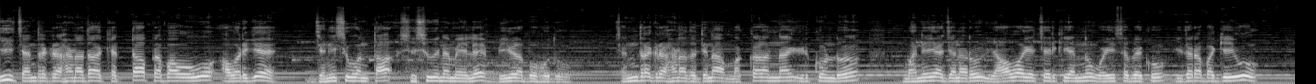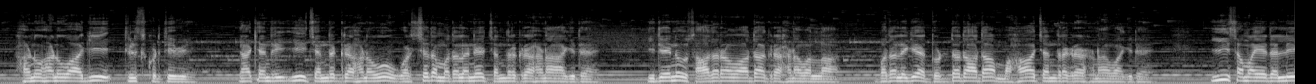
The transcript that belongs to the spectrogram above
ಈ ಚಂದ್ರಗ್ರಹಣದ ಕೆಟ್ಟ ಪ್ರಭಾವವು ಅವರಿಗೆ ಜನಿಸುವಂಥ ಶಿಶುವಿನ ಮೇಲೆ ಬೀಳಬಹುದು. ಚಂದ್ರಗ್ರಹಣದ ದಿನ ಮಕ್ಕಳನ್ನು ಹಿಡ್ಕೊಂಡು ಮನೆಯ ಜನರು ಯಾವ ಎಚ್ಚರಿಕೆಯನ್ನು ವಹಿಸಬೇಕು ಇದರ ಬಗ್ಗೆಯೂ ಹಣು ಹಣುವಾಗಿ ತಿಳಿಸ್ಕೊಡ್ತೀವಿ. ಯಾಕೆಂದರೆ ಈ ಚಂದ್ರಗ್ರಹಣವು ವರ್ಷದ ಮೊದಲನೇ ಚಂದ್ರಗ್ರಹಣ ಆಗಿದೆ. ಇದೇನು ಸಾಧಾರಣವಾದ ಗ್ರಹಣವಲ್ಲ. ಬದಲಿಗೆ ದೊಡ್ಡದಾದ ಮಹಾಚಂದ್ರಗ್ರಹಣವಾಗಿದೆ ಈ ಸಮಯದಲ್ಲಿ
